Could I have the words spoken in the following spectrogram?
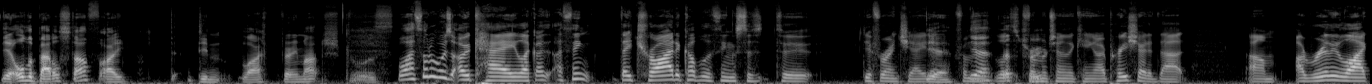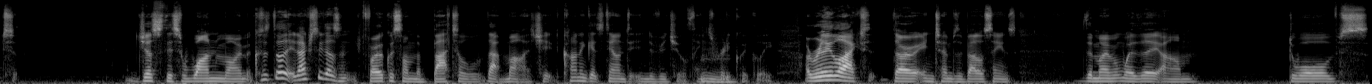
yeah, all the battle stuff I d- didn't like very much. Was Well, I thought it was okay. Like I, I think they tried a couple of things to to differentiate Yeah. it from Yeah, the, that's from true. Return of the King. I appreciated that. Um, I really liked just this one moment because it, it actually doesn't focus on the battle that much. It kind of gets down to individual things pretty Mm. quickly. I really liked though in terms of battle scenes, the moment where the um, dwarves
